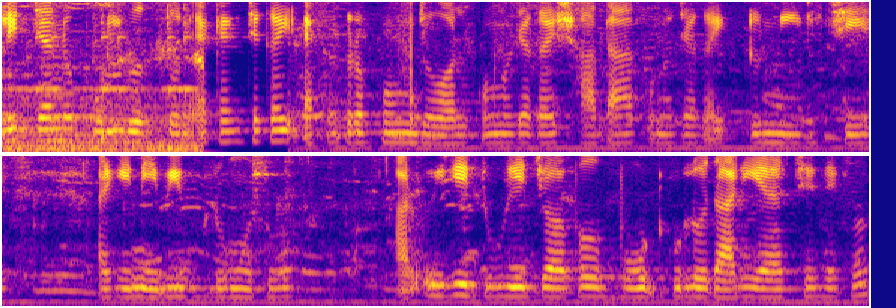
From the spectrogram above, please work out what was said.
জলের যেন পরিবর্তন এক এক জায়গায় এক এক রকম জল কোনো জায়গায় সাদা কোনো জায়গায় একটু নীলচে আর কি নেভি ব্লু মতো। আর ওই যে দূরে যত বোটগুলো দাঁড়িয়ে আছে দেখুন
